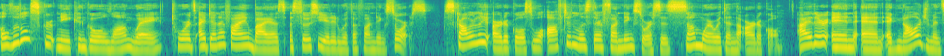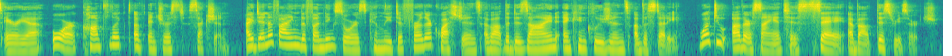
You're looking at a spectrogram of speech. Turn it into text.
A little scrutiny can go a long way towards identifying bias associated with a funding source. Scholarly articles will often list their funding sources somewhere within the article, either in an acknowledgments area or conflict of interest section. Identifying the funding source can lead to further questions about the design and conclusions of the study. What do other scientists say about this research?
